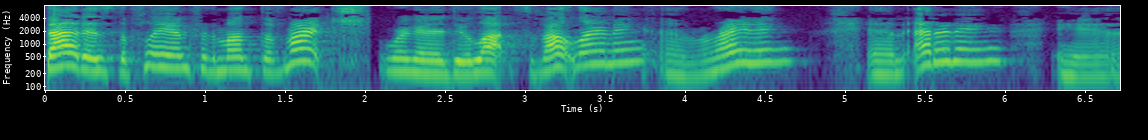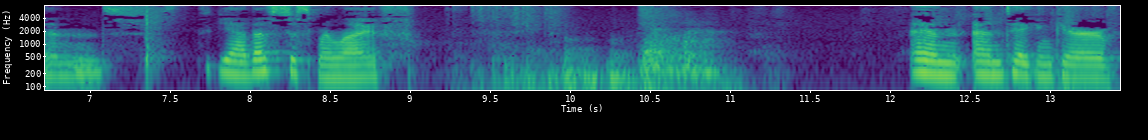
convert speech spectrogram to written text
That is the plan for the month of March. We're going to do lots of outlining and writing and editing and yeah, that's just my life. And, and taking care of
